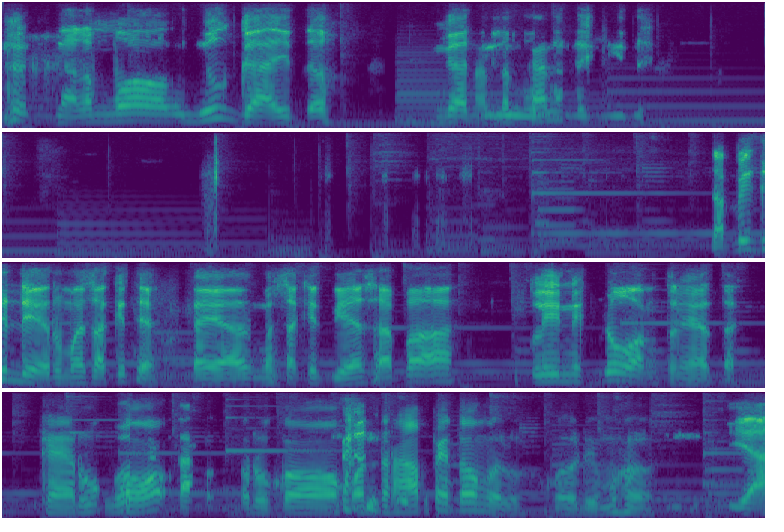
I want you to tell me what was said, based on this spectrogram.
Dalam mall juga itu. Enggak di kan? ada gitu. Tapi gede rumah sakit ya? Kayak rumah sakit biasa apa? Klinik doang ternyata. Kayak ruko, ruko counter HP tau gak lu kalau di mall? Ya,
